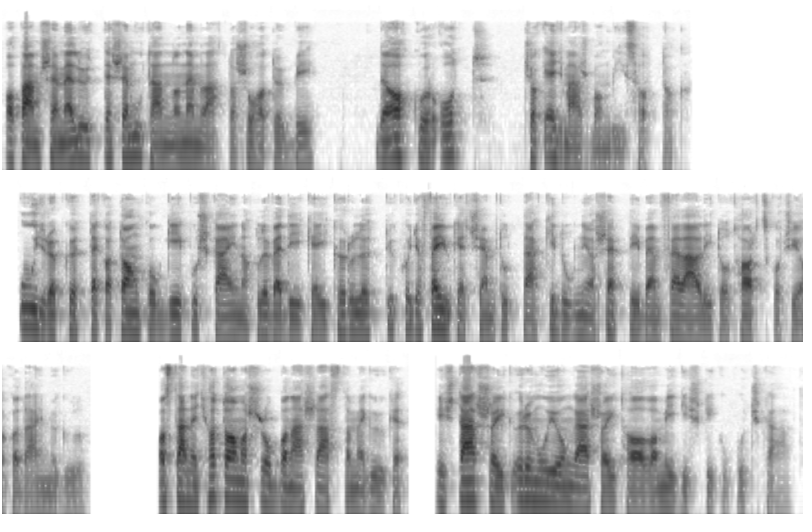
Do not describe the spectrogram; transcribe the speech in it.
apám sem előtte, sem utána nem látta soha többé, de akkor ott csak egymásban bízhattak. Úgy röpködtek a tankok gépuskáinak lövedékei körülöttük, hogy a fejüket sem tudták kidugni a septében felállított harckocsi akadály mögül. Aztán egy hatalmas robbanás rázta meg őket, és társaik örömújongásait halva mégis kikukucskált.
